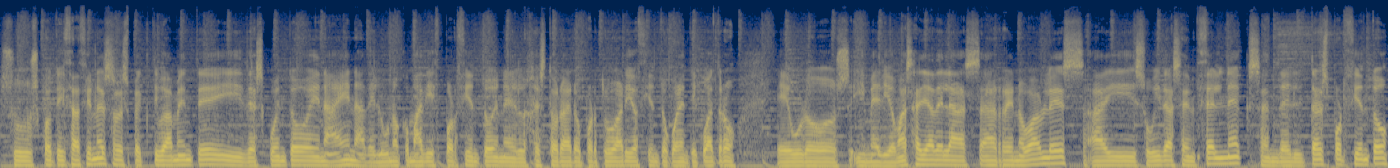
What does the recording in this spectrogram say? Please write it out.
sus cotizaciones respectivamente y descuento en AENA del 1,10% en el gestor aeroportuario, 144 euros y medio. Más allá de las renovables, hay subidas en Celnex del 3%.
